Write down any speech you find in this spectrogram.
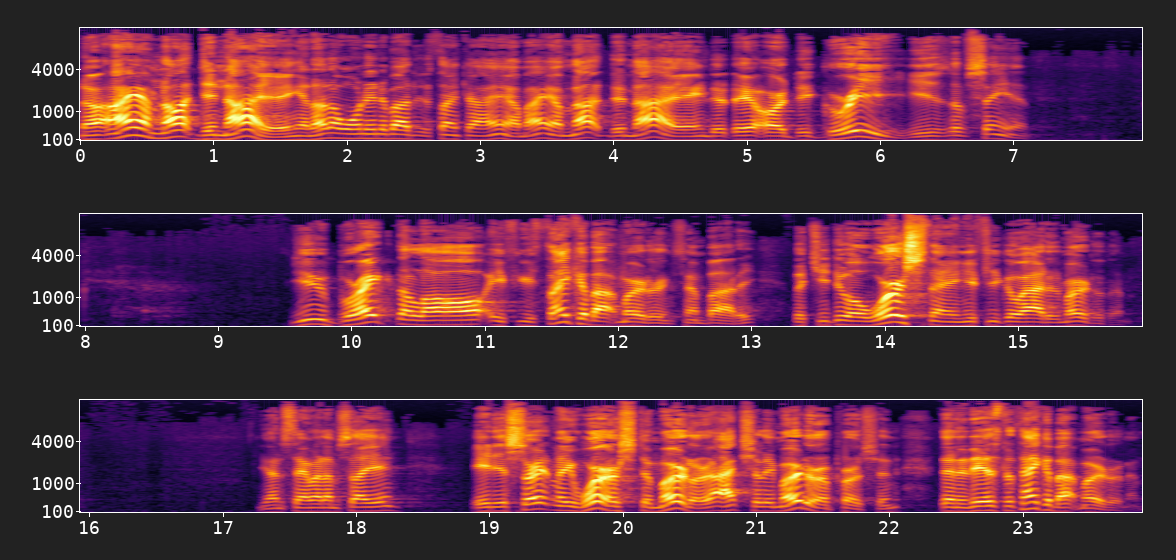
Now, I am not denying, and I don't want anybody to think I am, I am not denying that there are degrees of sin. You break the law if you think about murdering somebody, but you do a worse thing if you go out and murder them. You understand what I'm saying? It is certainly worse to murder, actually murder a person, than it is to think about murdering them.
